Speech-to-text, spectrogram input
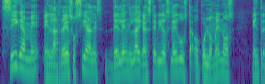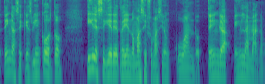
Síganme en las redes sociales, denle like a este video si les gusta o por lo menos entreténgase que es bien corto y les seguiré trayendo más información cuando tenga en la mano.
